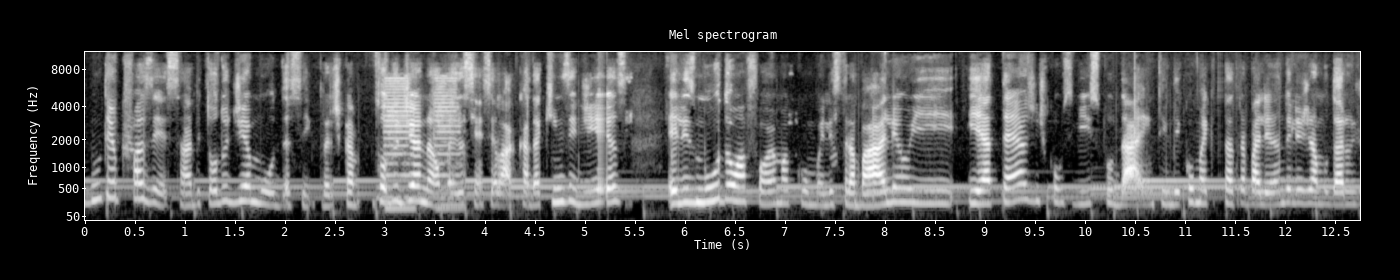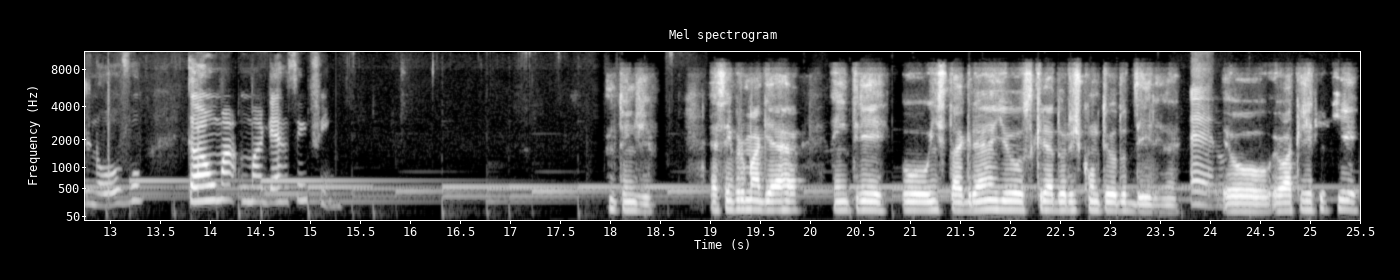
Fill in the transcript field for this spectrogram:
não tem o que fazer, sabe? Todo dia muda, assim, praticamente. Todo dia não, mas assim, sei lá, cada 15 dias eles mudam a forma como eles trabalham e, e até a gente conseguir estudar, entender como é que tá trabalhando, eles já mudaram de novo. Então é uma, uma guerra sem fim. Entendi. É sempre uma guerra entre o Instagram e os criadores de conteúdo dele, né? É, não- Eu, eu acredito que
